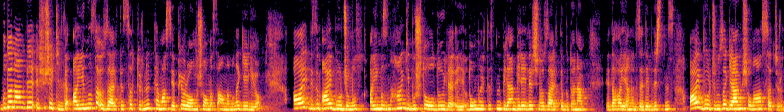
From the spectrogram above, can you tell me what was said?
Bu dönemde şu şekilde ayınızda özellikle Satürn'ün temas yapıyor olmuş olması anlamına geliyor. Ay bizim ay burcumuz. Ayımızın hangi burçta olduğuyla e, doğum haritasını bilen bireyler için özellikle bu dönem e, daha iyi analiz edebilirsiniz. Ay burcunuza gelmiş olan Satürn.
